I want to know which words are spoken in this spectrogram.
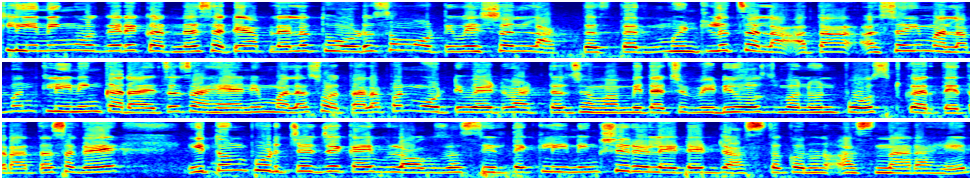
क्लिनिंग वगैरे करण्यासाठी आपल्याला थोडंसं मोटिवेशन लागतंच. तर म्हटलं चला आता असंही मला पण क्लिनिंग करायचंच आहे आणि मला स्वतःला पण मोटिवेट वाटतं. जेव्हा मी त्याचे व्हिडिओज बनवून पोस्ट करते तर आता सगळे इथून पुढचे जे काही व्लॉग्स असतील ते क्लिनिंगशी रिलेटेड जास्त करून असणार आहेत.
